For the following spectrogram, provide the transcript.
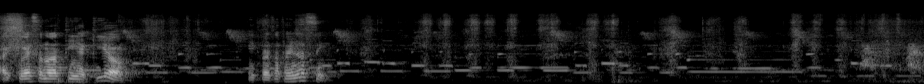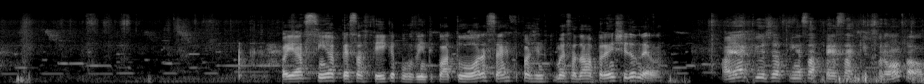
Aí com essa notinha aqui, ó, a gente vai estar fazendo assim. Aí assim a peça fica por 24 horas, certo? Pra gente começar a dar uma preenchida nela. Aí aqui eu já tenho essa peça aqui pronta, ó.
